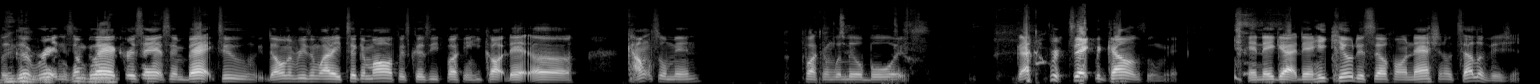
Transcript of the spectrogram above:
But good riddance. I'm glad Chris Hansen back too. The only reason why they took him off is because he fucking he caught that uh councilman fucking with little boys. Got to protect the councilman. And they got there. He killed himself on national television.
